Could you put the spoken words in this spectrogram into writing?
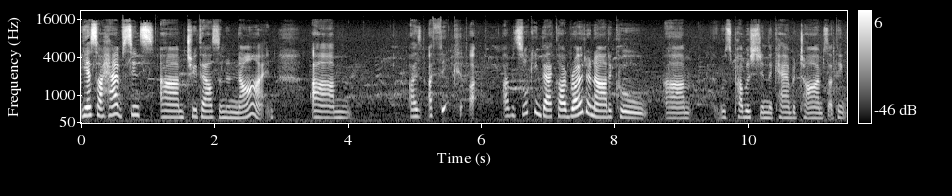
yes, I have since um, 2009. Um, I, I think I, I was looking back, I wrote an article, um, it was published in the Canberra Times, I think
